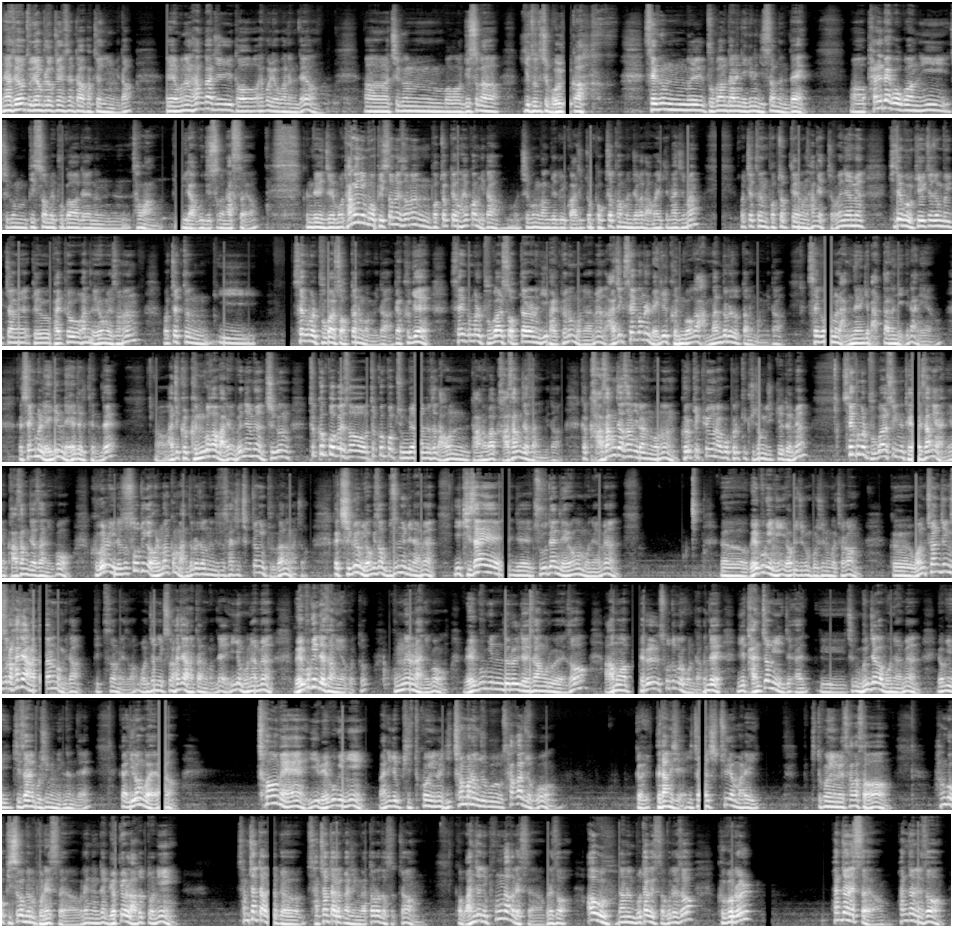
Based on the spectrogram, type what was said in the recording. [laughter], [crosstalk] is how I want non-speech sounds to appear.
안녕하세요. 두리안 블록체인 센터 박재진입니다. 네, 오늘 한 가지 더 해보려고 하는데요. 어, 지금 뭐 뉴스가 이게 도대체 뭘까? [laughs] 세금을 부과한다는 얘기는 있었는데, 어, 800억 원이 지금 빗썸에 부과되는 상황이라고 뉴스가 났어요. 근데 이제 뭐 당연히 뭐 빗썸에서는 법적 대응할 겁니다. 뭐 지분 관계도 있고 아직 좀 복잡한 문제가 남아 있긴 하지만, 어쨌든 법적 대응을 하겠죠. 왜냐하면 기재부 기획재정부 입장에 그 발표한 내용에서는 어쨌든 이 세금을 부과할 수 없다는 겁니다. 그러니까 그게 세금을 부과할 수 없다라는 이 발표는 뭐냐면 아직 세금을 매길 근거가 안 만들어졌다는 겁니다. 세금을 안 내는 게 맞다는 얘기는 아니에요. 그러니까 세금을 내긴 내야 될 텐데 어, 아직 그 근거가 마련. 왜냐하면 지금 특검법에서 특검법 준비하면서 나온 단어가 가상자산입니다. 그러니까 가상자산이라는 거는 그렇게 표현하고 그렇게 규정 짓게 되면 세금을 부과할 수 있는 대상이 아니에요. 가상자산이고 그걸로 인해서 소득이 얼만큼 만들어졌는지도 사실 측정이 불가능하죠. 그러니까 지금 여기서 무슨 얘기냐면 이 기사의 이제 주된 내용은 뭐냐면 어, 외국인이 여기 지금 보시는 것처럼 그 원천 징수를 하지 않았다는 겁니다. 빗썸에서 원천 징수를 하지 않았다는 건데 이게 뭐냐면 외국인 대상이에요. 그것도 국내는 아니고 외국인들을 대상으로 해서 암호화폐를 소득으로 본다. 근데 이게 단점이 이제 아, 이, 지금 문제가 뭐냐면 여기 기사에 보시면 있는데 그러니까 이런 거예요. 처음에 이 외국인이 만약에 비트코인을 2천만 원 주고 사가지고 그, 그 당시에 2017년 말에 이 비트코인을 사가서 한국 비스거비로 보냈어요. 그랬는데 몇 개월 놔뒀더니 3,000달러, 그 4,000달러까지인가 떨어졌었죠. 그러니까 완전히 폭락을 했어요. 그래서 아우 나는 못하겠어. 그래서 그거를 환전했어요. 환전해서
